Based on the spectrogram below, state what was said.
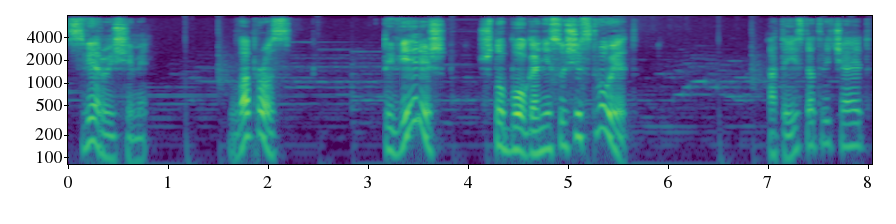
с верующими. Вопрос. Ты веришь, что Бога не существует? Атеист отвечает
